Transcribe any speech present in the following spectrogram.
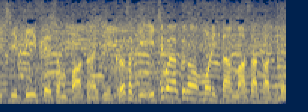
B ステーションパーソナリティ黒崎いちご役の森田正和です。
